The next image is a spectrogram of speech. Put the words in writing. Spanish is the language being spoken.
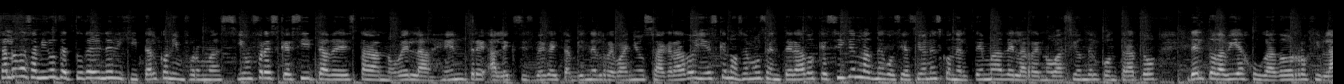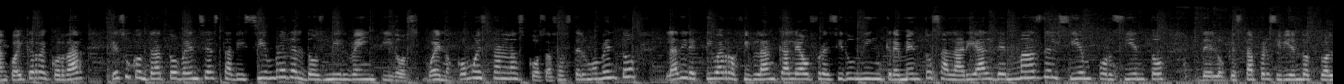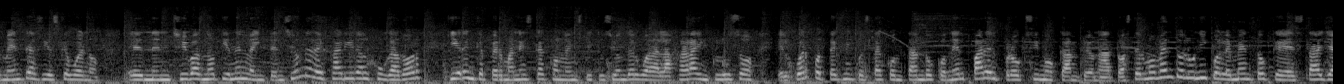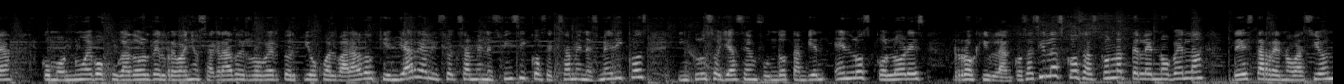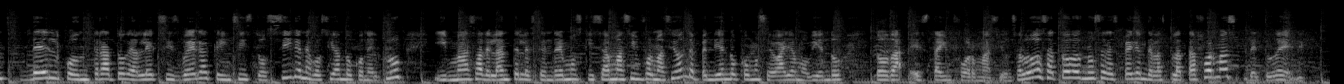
Saludos amigos de TUDN Digital con información fresquecita de esta novela entre Alexis Vega y también el rebaño sagrado y es que nos hemos enterado que siguen las negociaciones con el tema de la renovación del contrato del todavía jugador rojiblanco. Hay que recordar que su contrato vence hasta diciembre del 2022. Bueno, ¿cómo están las cosas? Hasta el momento la directiva rojiblanca le ha ofrecido un incremento salarial de más del 100% de lo que está percibiendo actualmente, así es que bueno, en, en Chivas no tienen la intención de dejar ir al jugador, quieren que permanezca con la institución del Guadalajara, incluso el cuerpo técnico está contando con él para el próximo campeonato. Hasta el momento el único elemento que está ya como nuevo jugador del rebaño sagrado es Roberto El Piojo Alvarado, quien ya realizó exámenes físicos, exámenes médicos, incluso ya se enfundó también en los colores rojiblancos. Así las cosas con la telenovela de esta renovación del contrato de Alexis Vega, que insisto, sigue negociando con el club y más adelante les tendremos quizá más información dependiendo cómo se vaya moviendo toda esta información. Saludos a todos, no se despeguen de las plataformas de tu DN.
